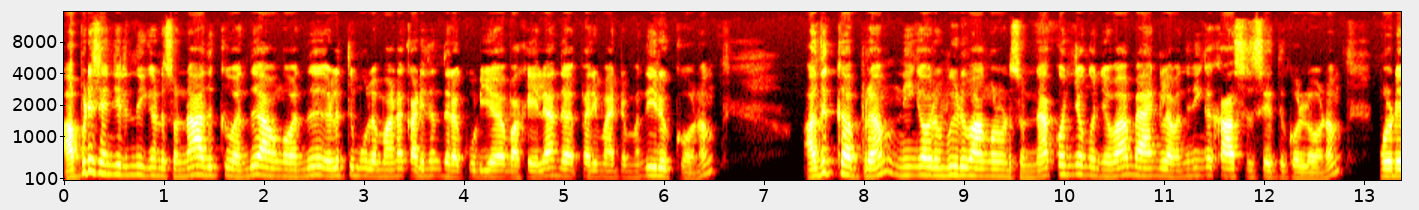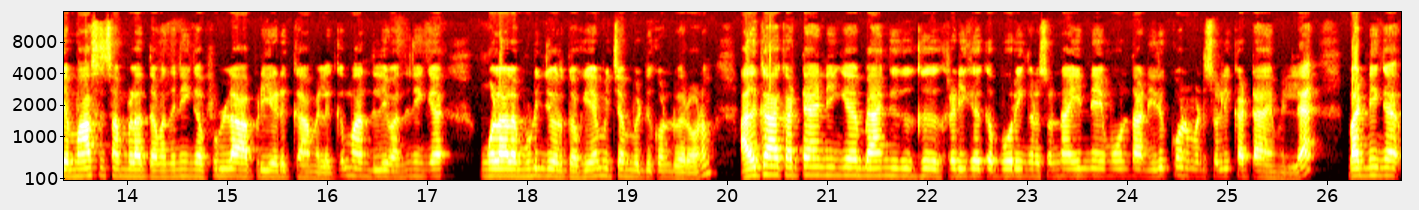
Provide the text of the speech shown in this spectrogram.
அப்படி செஞ்சுருந்தீங்கன்னு சொன்னால் அதுக்கு வந்து அவங்க வந்து எழுத்து மூலமான கடிதம் தரக்கூடிய வகையில் அந்த பரிமாற்றம் வந்து இருக்கணும். அதுக்கப்புறம் நீங்கள் ஒரு வீடு வாங்கணும்னு சொன்னால் கொஞ்சம் கொஞ்சமாக பேங்க்கில் வந்து நீங்கள் காசு சேர்த்து கொள்ளணும். உங்களுடைய மாத சம்பளத்தை வந்து நீங்கள் ஃபுல்லாக அப்படி எடுக்காமலுக்கு மந்த்லி வந்து நீங்கள் உங்களால் முடிஞ்ச ஒரு தொகையை மிச்சம் விட்டு கொண்டு வரணும். அதுக்காக கட்டாயம் நீங்கள் பேங்குக்கு கிரெடிட் கேட்க போகிறீங்கன்னு சொன்னால் இன்னும் அமௌண்ட் தான் இருக்கணும்னு சொல்லி கட்டாயம் இல்லை. பட் நீங்கள்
